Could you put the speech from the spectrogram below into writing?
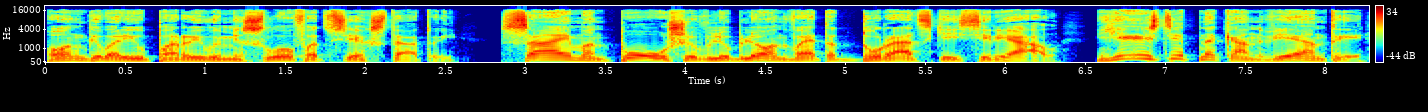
Он говорил порывами слов от всех статуй. «Саймон по уши влюблен в этот дурацкий сериал. Ездит на конвенты,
